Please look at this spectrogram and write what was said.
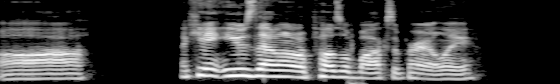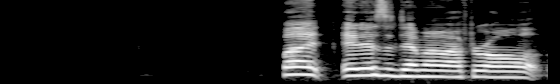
Ah. I can't use that on a puzzle box, apparently. But it is a demo, after all.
